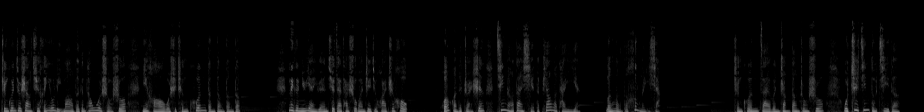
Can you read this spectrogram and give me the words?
陈坤就上去很有礼貌的跟她握手，说：“你好，我是陈坤。”等等等等。那个女演员却在他说完这句话之后，缓缓的转身，轻描淡写的瞟了他一眼，冷冷的哼了一下。陈坤在文章当中说：“我至今都记得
